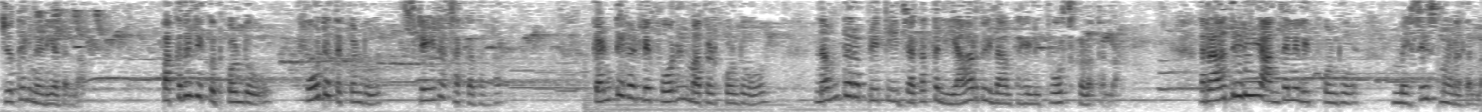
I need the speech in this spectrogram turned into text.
ಜೊತೆಗೆ ನಡೆಯೋದಲ್ಲ. ಪಕ್ಕದಲ್ಲಿ ಕುತ್ಕೊಂಡು ಫೋಟೋ ತಕ್ಕೊಂಡು ಸ್ಟೇಟಸ್ ಹಾಕೋದಲ್ಲ. ಗಂಟೆಗಟ್ಟಲೆ ಫೋನಲ್ಲಿ ಮಾತಾಡ್ಕೊಂಡು ನಮ್ ತರ ಪ್ರೀತಿ ಜಗತ್ತಲ್ಲಿ ಯಾರ್ದು ಇಲ್ಲ ಅಂತ ಹೇಳಿ ತೋರ್ಸ್ಕೊಳ್ಳೋದಲ್ಲ. ರಾತ್ರಿಡಿ ಅಂತಲೇ ಇಟ್ಕೊಂಡು ಮೆಸೇಜ್ ಮಾಡೋದಲ್ಲ.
